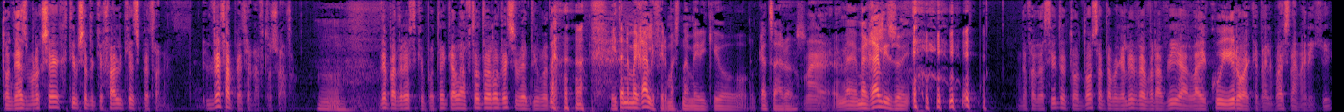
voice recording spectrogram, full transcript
τον έσμπρωξε, χτύπησε το κεφάλι και έτσι πέθανε. Δεν θα πέθανε αυτός ο άνθρωπος. Δεν παντρεύτηκε ποτέ, καλά αυτό τώρα δεν σημαίνει τίποτα. Ήταν μεγάλη φίρμα στην Αμερική ο Κατσαρός. Ναι. Με, μεγάλη ζωή. Να φανταστείτε, τον δώσαν τα μεγαλύτερα βραβεία λαϊκού ήρωα κτλ. στην Αμερική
